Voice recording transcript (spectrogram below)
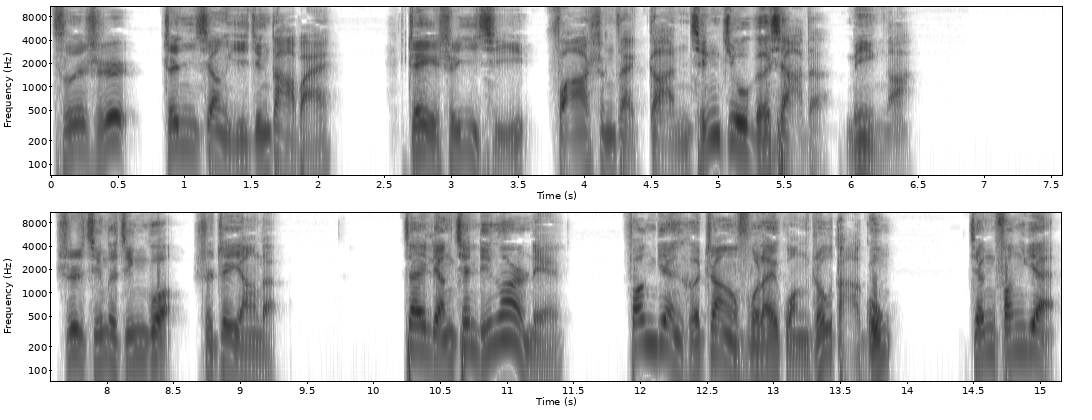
此时真相已经大白，这是一起发生在感情纠葛下的命案。事情的经过是这样的：在两千零二年，方艳和丈夫来广州打工，将方艳。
